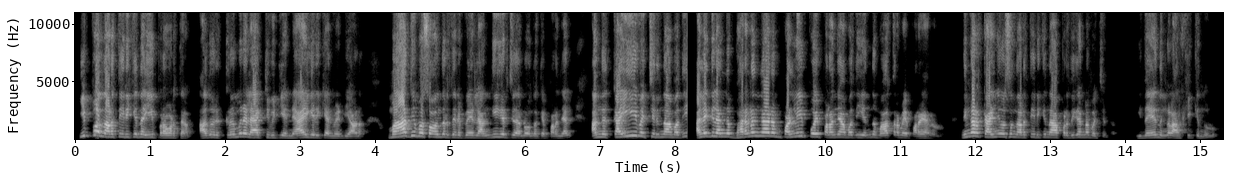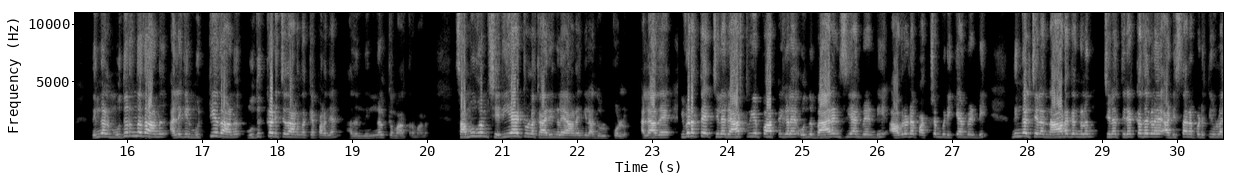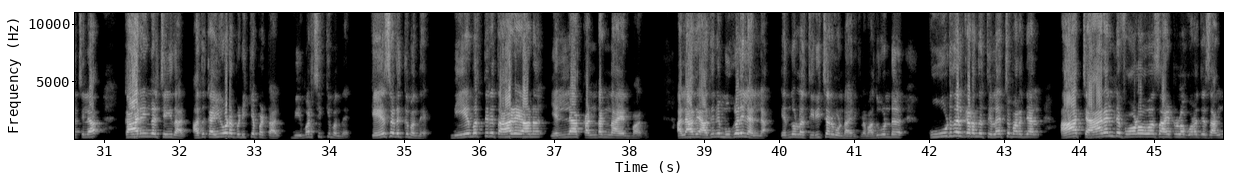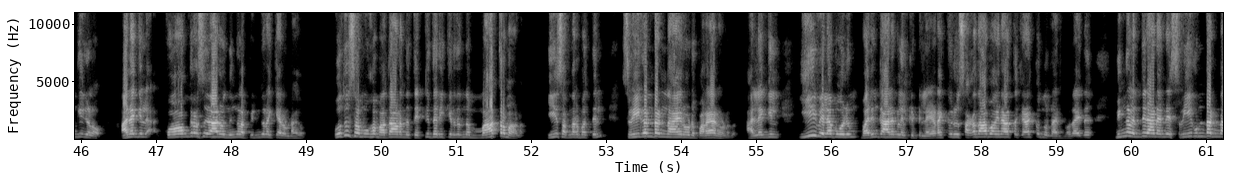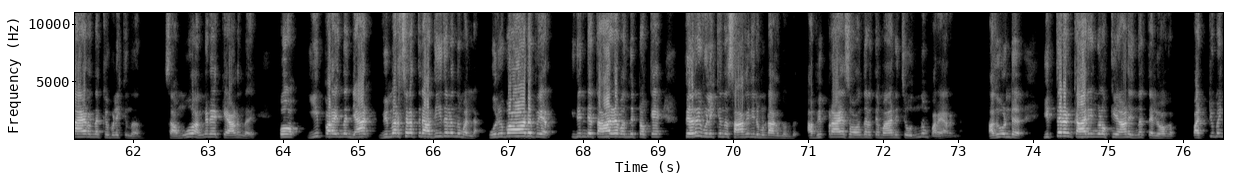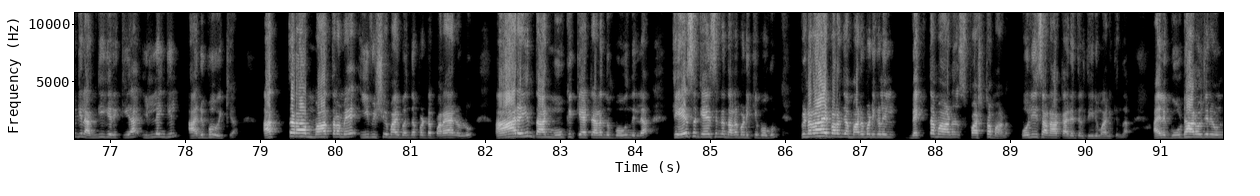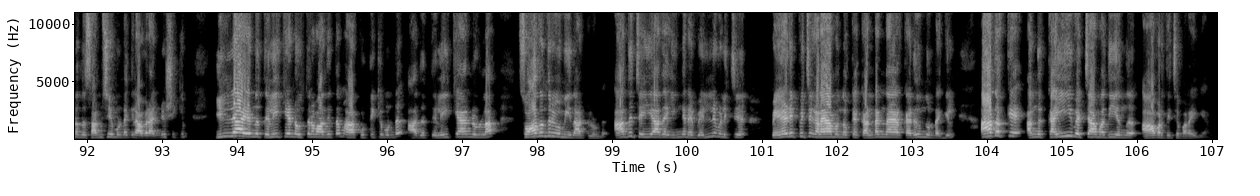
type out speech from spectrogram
ഇപ്പൊ നടത്തിയിരിക്കുന്ന ഈ പ്രവർത്തനം അതൊരു ക്രിമിനൽ ആക്ടിവിറ്റിയെ ന്യായീകരിക്കാൻ വേണ്ടിയാണ്. മാധ്യമ സ്വാതന്ത്ര്യത്തിന്റെ പേരിൽ അംഗീകരിച്ചു തരണോ എന്നൊക്കെ പറഞ്ഞാൽ അങ്ങ് കൈ വെച്ചിരുന്നാൽ മതി അല്ലെങ്കിൽ അങ്ങ് ഭരണങ്ങാനം പള്ളിയിൽ പോയി പറഞ്ഞാൽ മതി എന്ന് മാത്രമേ പറയാനുള്ളൂ. നിങ്ങൾ കഴിഞ്ഞ ദിവസം നടത്തിയിരിക്കുന്ന ആ പ്രതികരണം വെച്ചിട്ട് ഇതേ നിങ്ങൾ അർഹിക്കുന്നുള്ളൂ. നിങ്ങൾ മുതിർന്നതാണ് അല്ലെങ്കിൽ മുറ്റിയതാണ് മുതുക്കടിച്ചതാണെന്നൊക്കെ പറഞ്ഞാൽ അത് നിങ്ങൾക്ക് മാത്രമാണ്. സമൂഹം ശരിയായിട്ടുള്ള കാര്യങ്ങളെ ആണെങ്കിൽ അത് ഉൾക്കൊള്ളും. അല്ലാതെ ഇവിടത്തെ ചില രാഷ്ട്രീയ പാർട്ടികളെ ഒന്ന് ബാലൻസ് ചെയ്യാൻ വേണ്ടി അവരുടെ പക്ഷം പിടിക്കാൻ വേണ്ടി നിങ്ങൾ ചില നാടകങ്ങളും ചില തിരക്കഥകളെ അടിസ്ഥാനപ്പെടുത്തിയുള്ള ചില കാര്യങ്ങൾ ചെയ്താൽ അത് കൈയോടെ പിടിക്കപ്പെട്ടാൽ വിമർശിക്കുമെന്ന് കേസെടുക്കുമെന്ന് നിയമത്തിന് താഴെയാണ് എല്ലാ കണ്ടൻ നായന്മാരും. അല്ലാതെ അതിന് മുകളിലല്ല എന്നുള്ള തിരിച്ചറിവുണ്ടായിരിക്കണം. അതുകൊണ്ട് കൂടുതൽ കിടന്ന് തിളച്ചു പറഞ്ഞാൽ ആ ചാനലിന്റെ ഫോളോവേഴ്സ് ആയിട്ടുള്ള കുറച്ച് സംഘികളോ അല്ലെങ്കിൽ കോൺഗ്രസ്സുകാരോ നിങ്ങളെ പിന്തുണയ്ക്കാനുണ്ടാകും. പൊതുസമൂഹം അതാണെന്ന് തെറ്റിദ്ധരിക്കരുതെന്ന് മാത്രമാണ് ഈ സന്ദർഭത്തിൽ ശ്രീകണ്ഠൻ നായരോട് പറയാനുള്ളത്. അല്ലെങ്കിൽ ഈ വില പോലും വരും കാലങ്ങളിൽ കിട്ടില്ല. ഇടയ്ക്കൊരു സഹതാപം അതിനകത്ത് കേൾക്കുന്നുണ്ടായിരുന്നു അതായത് നിങ്ങൾ എന്തിനാണ് എന്നെ ശ്രീകുണ്ഠൻ നായർ എന്നൊക്കെ വിളിക്കുന്നത്? സമൂഹം അങ്ങനെയൊക്കെയാണെന്ന്. ഇപ്പോ ഈ പറയുന്ന ഞാൻ വിമർശനത്തിന് അതീതനൊന്നുമല്ല ഒരുപാട് പേർ ഇതിന്റെ താഴെ വന്നിട്ടൊക്കെ തെറി വിളിക്കുന്ന സാഹചര്യം ഉണ്ടാകുന്നുണ്ട്. അഭിപ്രായ സ്വാതന്ത്ര്യത്തെ മാനിച്ച് ഒന്നും പറയാറില്ല. അതുകൊണ്ട് ഇത്തരം കാര്യങ്ങളൊക്കെയാണ് ഇന്നത്തെ ലോകം. പറ്റുമെങ്കിൽ അംഗീകരിക്കുക ഇല്ലെങ്കിൽ അനുഭവിക്കുക. അത്ര മാത്രമേ ഈ വിഷയവുമായി ബന്ധപ്പെട്ട് പറയാനുള്ളൂ. ആരെയും താൻ മൂക്കിക്കേറ്റാനൊന്നും പോകുന്നില്ല. കേസ് കേസിന്റെ നടപടിക്ക് പോകും. പിണറായി പറഞ്ഞ മറുപടികളിൽ വ്യക്തമാണ് സ്പഷ്ടമാണ്. പോലീസാണ് ആ കാര്യത്തിൽ തീരുമാനിക്കുന്നത്. അതിൽ ഗൂഢാലോചന ഉണ്ടെന്ന് സംശയമുണ്ടെങ്കിൽ അവർ അന്വേഷിക്കും. ഇല്ല എന്ന് തെളിയിക്കേണ്ട ഉത്തരവാദിത്തം ആ കുട്ടിക്കുമുണ്ട്. അത് തെളിയിക്കാനുള്ള സ്വാതന്ത്ര്യവും ഈ നാട്ടിലുണ്ട്. അത് ചെയ്യാതെ ഇങ്ങനെ വെല്ലുവിളിച്ച് പേടിപ്പിച്ച് കളയാമെന്നൊക്കെ കണ്ടൻ നായർ കരുതുന്നുണ്ടെങ്കിൽ അതൊക്കെ അങ്ങ് കൈ വെച്ചാൽ മതി എന്ന് ആവർത്തിച്ച് പറയുകയാണ്.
